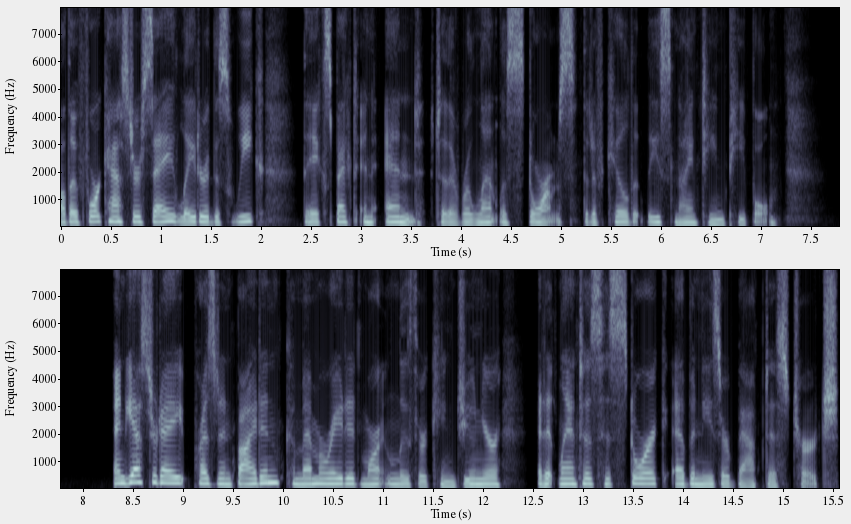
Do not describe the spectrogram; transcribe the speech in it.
although forecasters say later this week they expect an end to the relentless storms that have killed at least 19 people. And yesterday, President Biden commemorated Martin Luther King Jr. at Atlanta's historic Ebenezer Baptist Church.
